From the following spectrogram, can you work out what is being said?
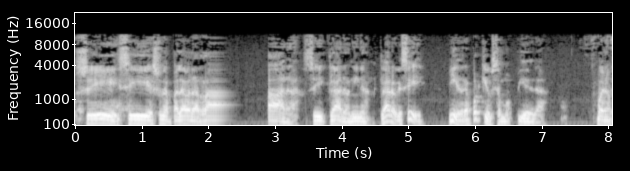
Sí, sí, es una palabra rara. Sí, claro, Nina. Claro que sí. Piedra. ¿Por qué usamos piedra? Bueno,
